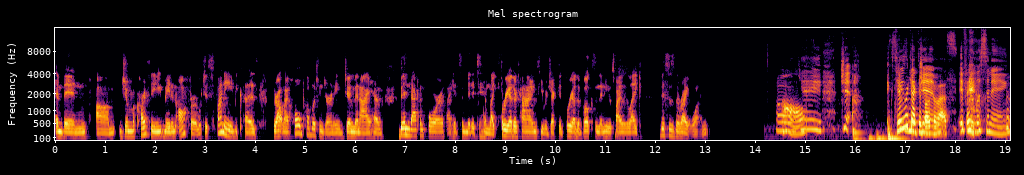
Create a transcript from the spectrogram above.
and then um, Jim McCarthy made an offer, which is funny because throughout my whole publishing journey, Jim and I have been back and forth. I had submitted to him like three other times. He rejected three other books, and then he was finally like, "This is the right one." Oh, Aww. yay, Jim! Jim rejected me, Jim, both of us. If you're listening,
